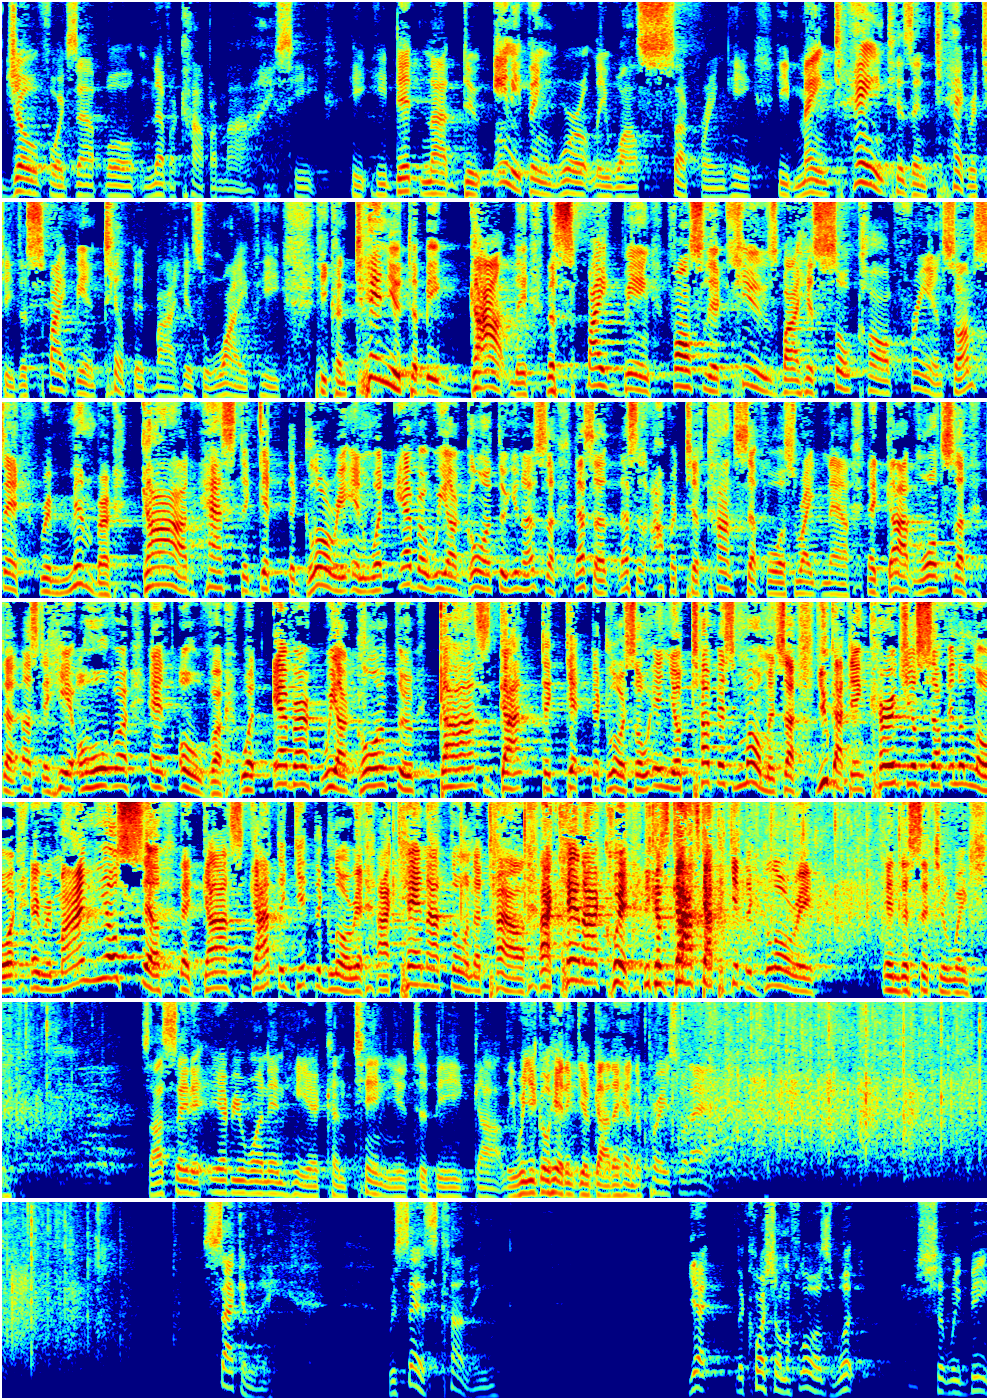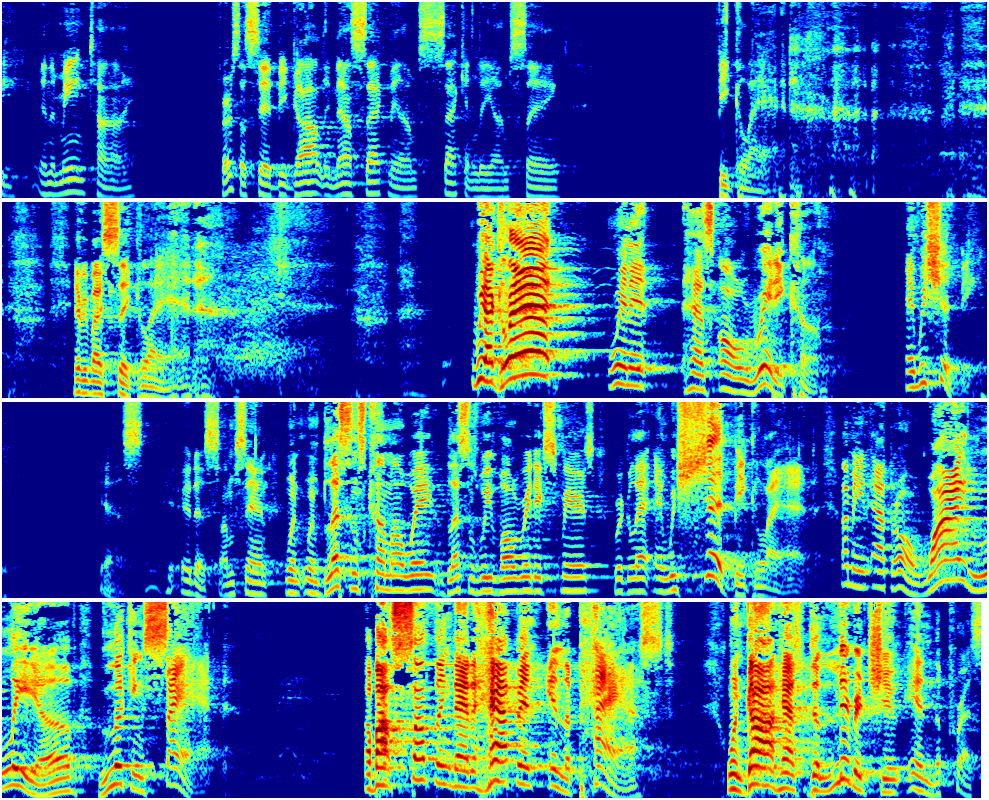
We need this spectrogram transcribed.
Job, for example, never compromised. He, he, he did not do anything worldly while suffering. He, he maintained his integrity despite being tempted by his wife. He, he continued to be godly despite being falsely accused by his so called friends. So I'm saying, remember, God has to get the glory in whatever we are going through. You know, that's, a, that's, a, that's an operative concept for us right now that God wants uh, to, us to hear over and over. Whatever we are going through, God's got to get the glory. So in your toughest moments, uh, you got to encourage yourself in the Lord and remind yourself that God's got to get the glory. I cannot throw in the I cannot quit because God's got to get the glory in this situation. So I say to everyone in here, continue to be godly. Will you go ahead and give God a hand of praise for that? Secondly, we say it's coming, yet the question on the floor is what should we be in the meantime? First, I said be godly. Now, secondly, I'm secondly I'm saying be glad. Everybody say glad. We are glad when it has already come, and we should be. Yes, it is. I'm saying when, when blessings come our way, blessings we've already experienced, we're glad, and we should be glad. I mean, after all, why live looking sad about something that happened in the past when God has delivered you in the present?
